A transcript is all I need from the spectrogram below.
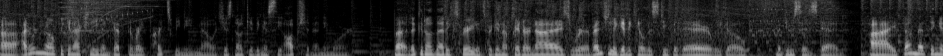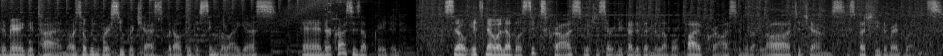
Uh, I don't know if we can actually even get the right parts we need now. It's just not giving us the option anymore. But look at all that experience. We're going to upgrade our knives. We're eventually going to kill the stupid... There we go. Medusa's dead. I found that thing at a very good time. I was hoping for a super chest, but I'll take a single, I guess. And our cross is upgraded. So it's now a level 6 cross, which is certainly better than a level 5 cross, and we got lots of gems, especially the red ones.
